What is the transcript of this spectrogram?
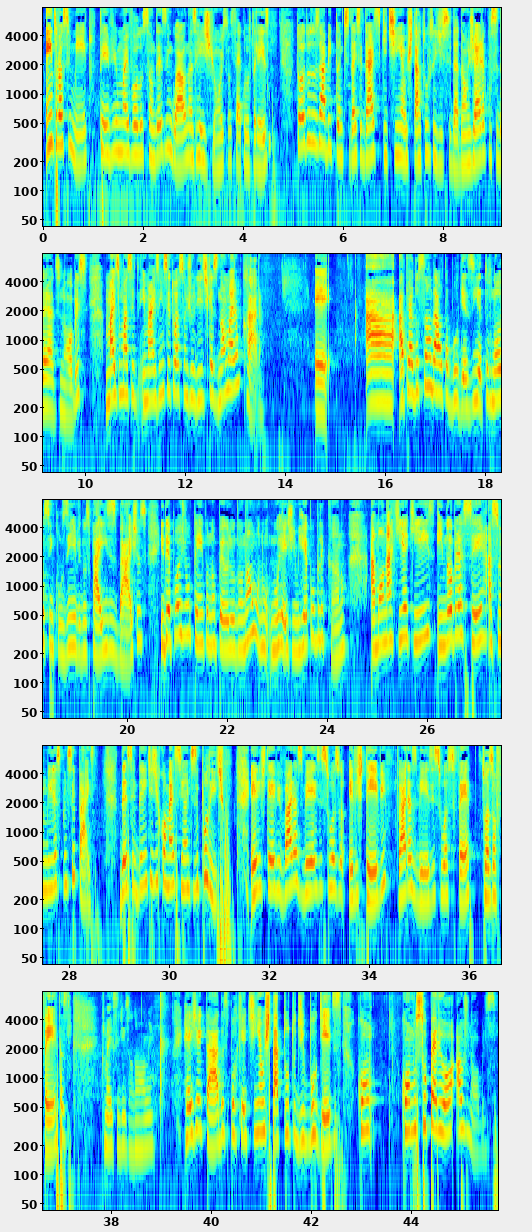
Entrocimento teve uma evolução desigual nas regiões no século XIII. Todos os habitantes das cidades que tinham o estatuto de cidadão já eram considerados nobres, mas, uma, mas em situações jurídicas não eram claras. É, a, a tradução da alta burguesia tornou-se inclusive nos Países Baixos e depois de um tempo no período não no, no regime republicano, a monarquia quis enobrecer as famílias principais, descendentes de comerciantes e políticos. Ele teve várias vezes suas, ele teve várias vezes suas, fe, suas ofertas, como é que se diz o nome? Rejeitadas porque tinha o estatuto de burgueses com, como superior aos nobres.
